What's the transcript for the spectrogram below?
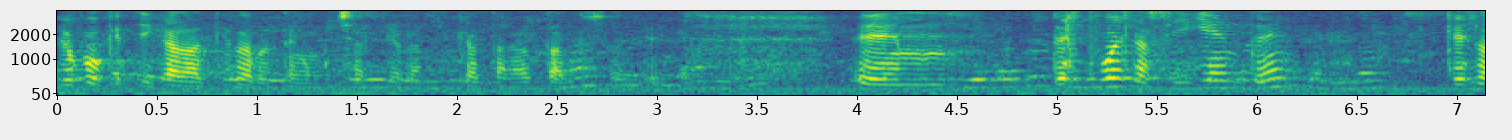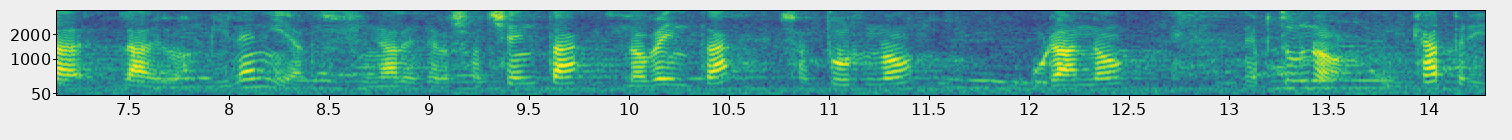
Yo puedo criticar la Tierra, pero tengo mucha tierra, me encantan Em, después la siguiente, que es la, de los millennials, finales de los 80, 90, Saturno, Urano, Neptuno, Capri,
